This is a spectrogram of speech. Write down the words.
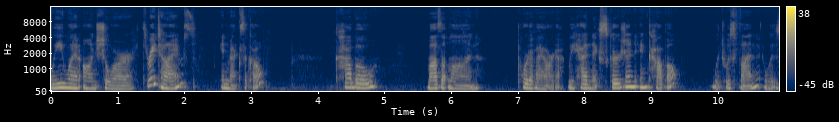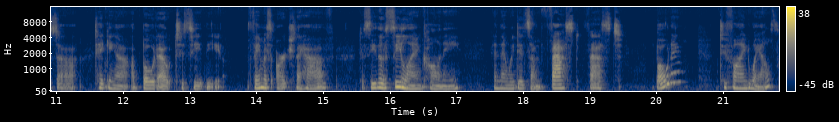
We went on shore three times in Mexico Cabo, Mazatlan, Puerto Vallarta. We had an excursion in Cabo, which was fun. It was uh, taking a, a boat out to see the famous arch they have, to see the sea lion colony, and then we did some fast, fast boating to find whales.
